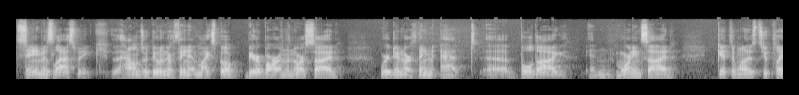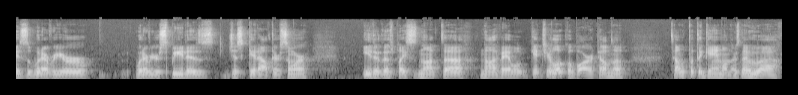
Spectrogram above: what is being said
same as last week. The Hounds are doing their thing at Mike's Beer Bar on the north side. We're doing our thing at uh, Bulldog in Morningside. Get to one of those two places, whatever your whatever your speed is, just get out there somewhere. Either those places not uh, not available, get to your local bar. Tell them to tell them to put the game on. There's no uh,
